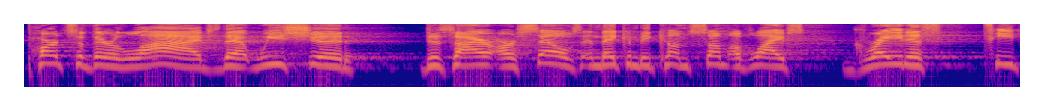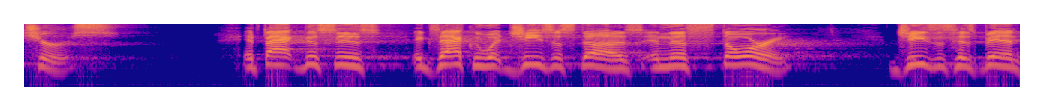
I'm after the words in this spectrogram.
parts of their lives that we should desire ourselves, and they can become some of life's greatest teachers. In fact, this is exactly what Jesus does in this story. Jesus has been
